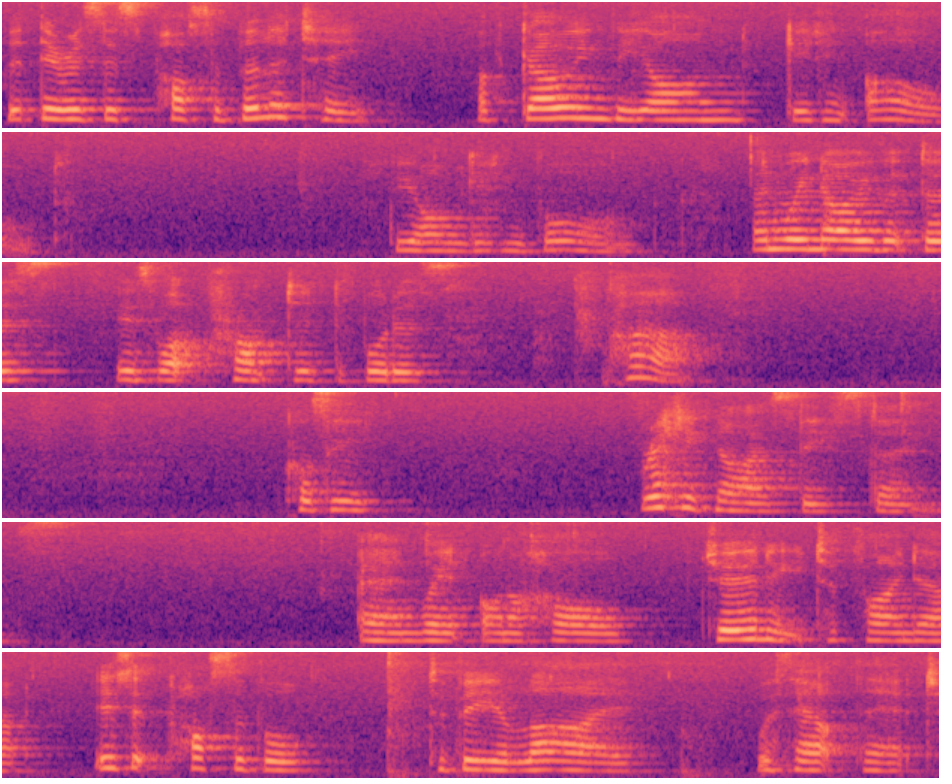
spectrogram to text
that there is this possibility of going beyond getting old, beyond getting born. And we know that this is what prompted the Buddha's path. Because he recognized these things and went on a whole journey to find out is it possible to be alive without that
